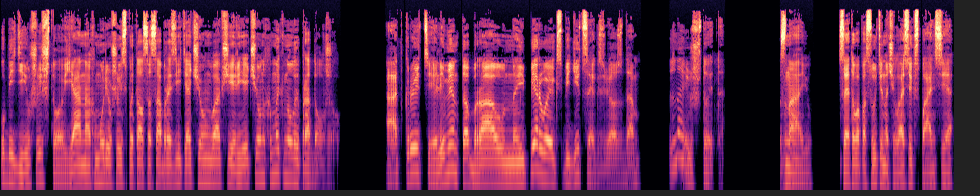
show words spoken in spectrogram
Убедившись, что я, нахмурившись, пытался сообразить, о чем вообще речь, он хмыкнул и продолжил. Открытие элемента Брауна и первая экспедиция к звездам. Знаешь, что это? Знаю. С этого, по сути, началась экспансия.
